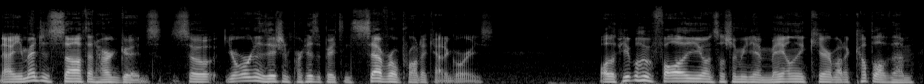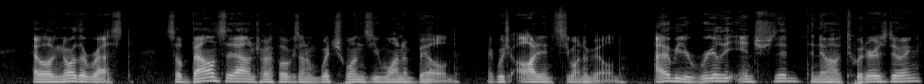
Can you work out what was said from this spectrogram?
Now, you mentioned soft and hard goods, so your organization participates in several product categories. While the people who follow you on social media may only care about a couple of them, it will ignore the rest, so balance it out and try to focus on which ones you want to build like which audience do you want to build. I would be really interested to know how Twitter is doing.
